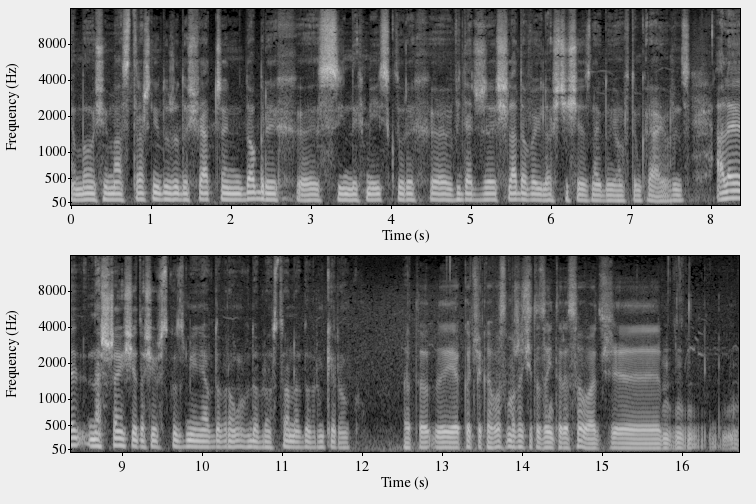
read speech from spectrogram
Bo się ma strasznie dużo doświadczeń dobrych e, z innych miejsc, których e, widać, że śladowe ilości się znajdują w tym kraju. Więc, ale na szczęście to się wszystko zmienia w dobrą, w dobrą stronę, w dobrym kierunku. A to y, jako ciekawostka może Cię to zainteresować. mm,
